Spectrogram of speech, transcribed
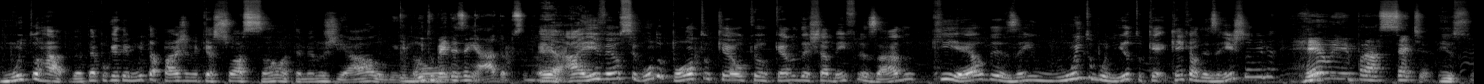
muito rápido. Até porque tem muita página que é só ação, até menos diálogo. E então... muito bem desenhada, por sinal. É, aí vem o segundo ponto, que é o que eu quero deixar bem frisado, que é o desenho muito bonito. Quem que é o desenhista, William? Harry Prasetya. Isso.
